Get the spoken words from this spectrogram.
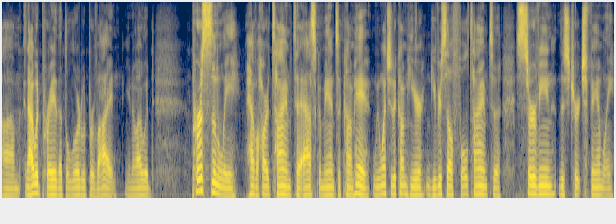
Um, and I would pray that the Lord would provide. You know, I would personally have a hard time to ask a man to come, hey, we want you to come here and give yourself full time to serving this church family,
